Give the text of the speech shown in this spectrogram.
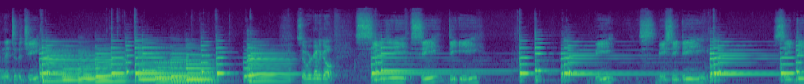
then to the G. So we're going to go C, C, D, E, B, B, C, D, C, D,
